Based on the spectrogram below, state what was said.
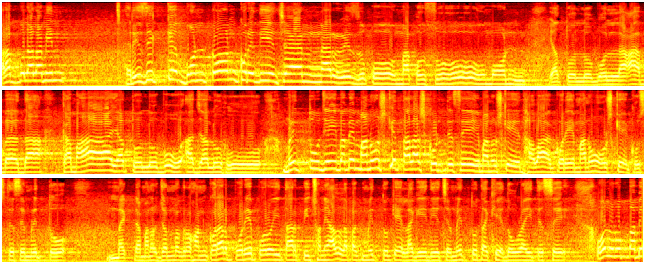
রাব্বুল আলামিন রিজিককে বন্টন করে দিয়েছেন, আর রিজকো মাকসুমন। ইয়াতলবুল আবদা কামা ইয়াতলবু আজালহু। মৃত্যু যেইভাবে মানুষকে তালাশ করতেছে, মানুষকে ধাওয়া করে, মানুষকে খুঁজতেছে মৃত্যু। একটা মানুষ জন্মগ্রহণ করার পরে পরেই তার পিছনে আল্লাপাক মৃত্যুকে লাগিয়ে দিয়েছে মৃত্যু তাকে দৌড়াইতেছে। অনুরূপভাবে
